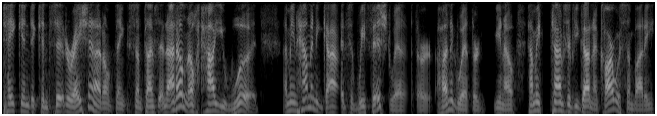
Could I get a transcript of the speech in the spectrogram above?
take into consideration. I don't think sometimes, and I don't know how you would. I mean, how many guides have we fished with or hunted with, or you know, how many times have you gotten in a car with somebody,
